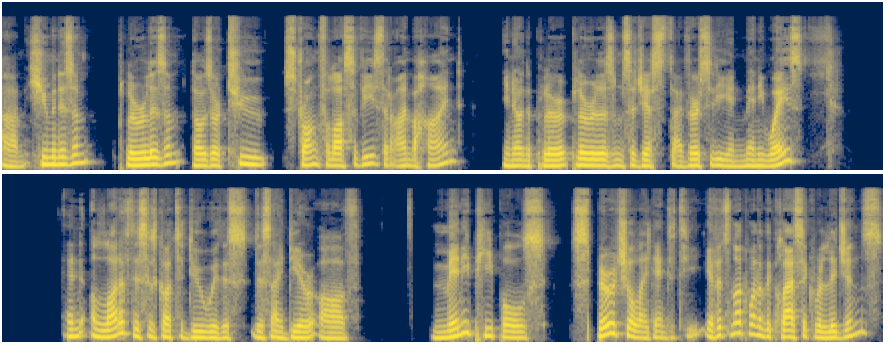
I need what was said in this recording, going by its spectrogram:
um, humanism, pluralism, those are two strong philosophies that I'm behind. You know, the plur- pluralism suggests diversity in many ways. And a lot of this has got to do with this, this idea of many people's spiritual identity. If it's not one of the classic religions,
